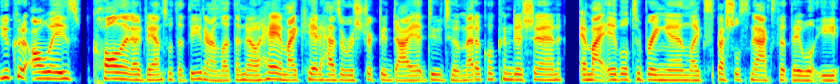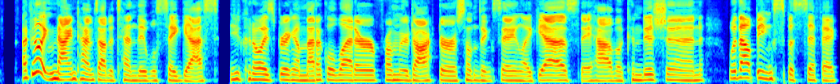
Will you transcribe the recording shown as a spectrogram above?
you could always call in advance with the theater and let them know, hey, my kid has a restricted diet due to a medical condition. Am I able to bring in like special snacks that they will eat? I feel like nine times out of 10, they will say yes. You could always bring a medical letter from your doctor or something saying, like, yes, they have a condition without being specific,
